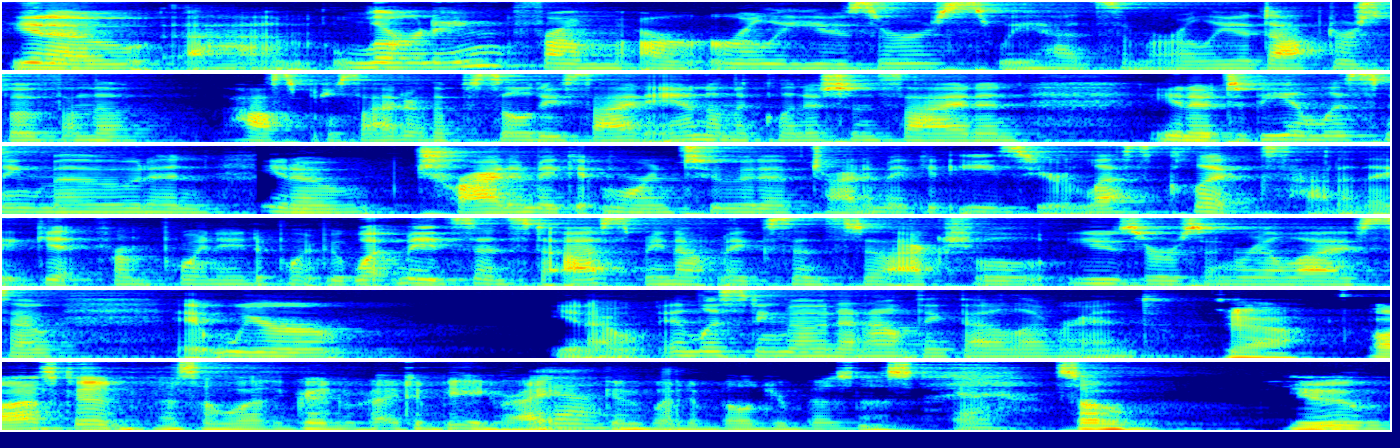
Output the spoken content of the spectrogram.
you know, um, learning from our early users. We had some early adopters, both on the hospital side or the facility side and on the clinician side. And, you know, to be in listening mode and, you know, try to make it more intuitive, try to make it easier, less clicks. How do they get from point A to point B? What made sense to us may not make sense to the actual users in real life. So it, we're, you know, in listening mode, and I don't think that'll ever end. Yeah. Well, that's good. That's a good way to be, right? Yeah. Good way to build your business. Yeah. So you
